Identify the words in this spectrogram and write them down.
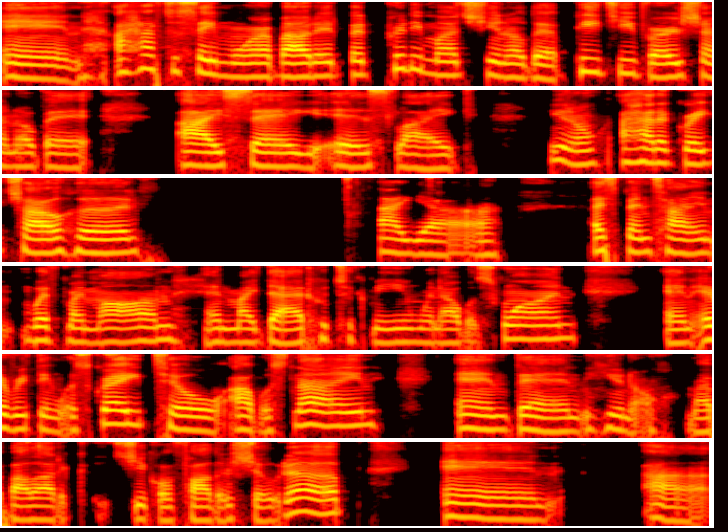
And I have to say more about it, but pretty much, you know, the PG version of it, I say is like, you know, I had a great childhood. I uh I spent time with my mom and my dad, who took me in when I was one, and everything was great till I was nine. And then, you know, my biological father showed up, and uh,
